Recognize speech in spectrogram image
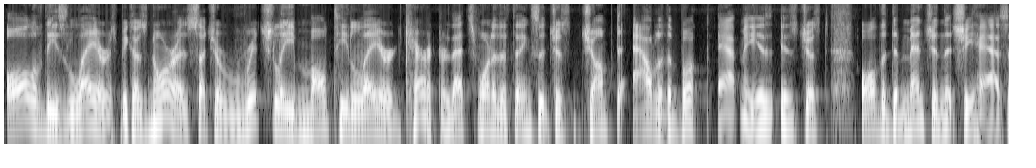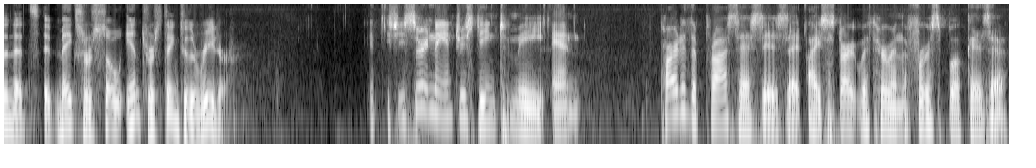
all of these layers because Nora is such a richly multi-layered character. That's one of the things that just jumped out of the book at me is, is just all the dimension that she has, and it's, it makes her so interesting to the reader. It, she's certainly interesting to me, and part of the process is that I start with her in the first book as a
